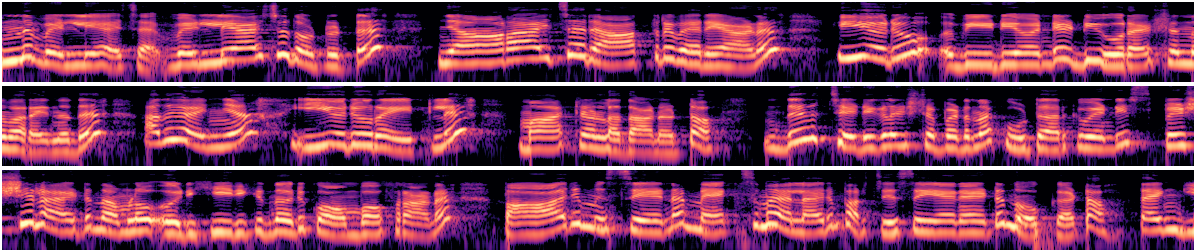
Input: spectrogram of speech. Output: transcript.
ഇന്ന് വെള്ളിയാഴ്ച. വെള്ളിയാഴ്ച തൊട്ടിട്ട് ഞായറാഴ്ച രാത്രി വരെയാണ് ഈ ഒരു വീഡിയോന്റെ ഡ്യൂറേഷൻ എന്ന് പറയുന്നത്. അത് കഴിഞ്ഞാൽ ഈ ഒരു റേറ്റിൽ മാറ്റമുള്ളതാണ് കേട്ടോ. ഇത് ചെടികൾ ഇഷ്ടപ്പെടുന്ന കൂട്ടുകാർക്ക് വേണ്ടി സ്പെഷ്യലായിട്ട് നമ്മൾ ഒരുക്കിയിരിക്കുന്ന ഒരു കോംബോ ഓഫറാണ് അപ്പോൾ ആരും മിസ് ചെയ്യേണ്ട. മാക്സിമം എല്ലാവരും പർച്ചേസ് ചെയ്യാനായിട്ട് നോക്കുക കേട്ടോ. താങ്ക്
